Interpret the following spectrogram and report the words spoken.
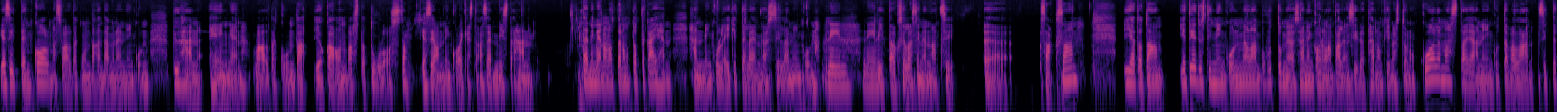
ja sitten kolmas valtakunta on tämmöinen niin kuin pyhän hengen valtakunta, joka on vasta tulossa ja se on niin kuin oikeastaan se, mistä hän tämän nimen on ottanut, mutta totta kai hän, hän niin kuin leikittelee myös sillä niin kuin niin, niin. viittauksella sinne natsi Saksaan. Ja, tota, ja tietysti niin kuin me ollaan puhuttu myös hänen kohdallaan paljon siitä, että hän on kiinnostunut kuolemasta ja niin kuin tavallaan sitten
